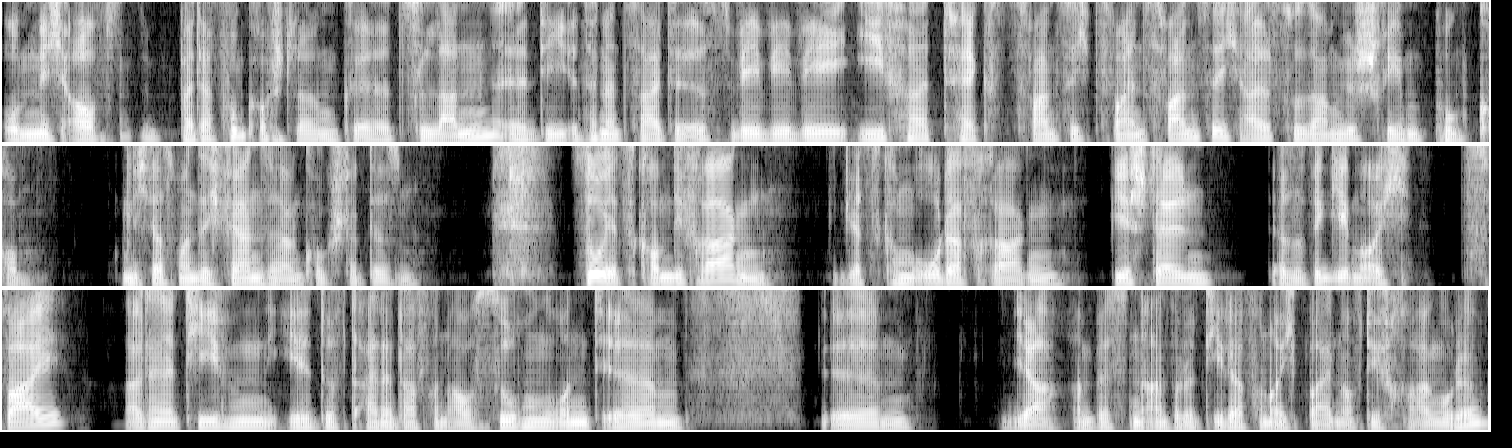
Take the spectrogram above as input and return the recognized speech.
Um nicht auf, bei der Funkaufstellung äh, zu landen, äh, die Internetseite ist www.ifatext2022, alles zusammengeschrieben.com. Nicht, dass man sich Fernseher anguckt stattdessen. So, jetzt kommen die Fragen. Jetzt kommen Oder-Fragen. Wir stellen, also wir geben euch zwei Alternativen. Ihr dürft eine davon aussuchen und ähm, ähm, ja, am besten antwortet jeder von euch beiden auf die Fragen, oder?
